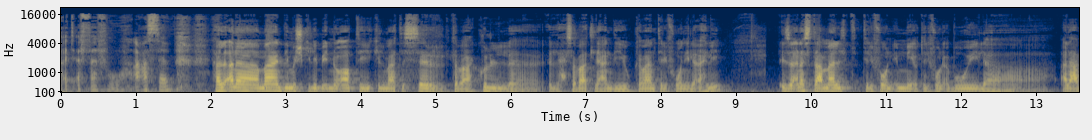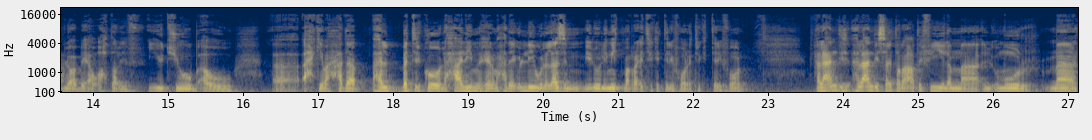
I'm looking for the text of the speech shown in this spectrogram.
واتأفف وأعصب. هل أنا ما عندي مشكلة بإنه أعطي كلمات السر تبع كل آه، الحسابات اللي عندي وكمان تليفوني لأهلي. إذا أنا استعملت تليفون أمي أو تليفون أبوي لالعب لعبة أو أحضر يوتيوب أو أحكي مع حدا. هل بتركه لحالي من غير ما حدا يقول لي ولا لازم يقولوا لي 100 مرة اترك التليفون اترك التليفون؟ هل عندي هل عندي سيطرة عاطفية لما الأمور ما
